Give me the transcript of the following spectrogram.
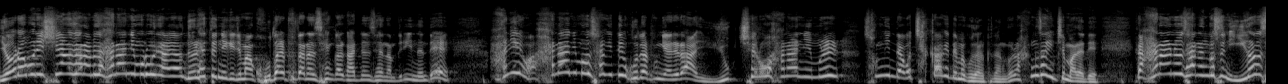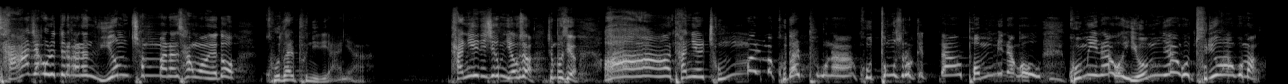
여러분이 신앙생활하면서 하나님으로 인하여 늘 했던 얘기지만 고달프다는 생각을 가진 사람들이 있는데 아니에요. 하나님으로 살기 때문에 고달픈 게 아니라 육체로 하나님을 섬긴다고 착각하기 때문에 고달프다는 걸 항상 잊지 말아야 돼. 그러니까 하나님으로 사는 것은 이런 사자고로 들어가는 위험천만한 상황에도 고달픈 일이 아니야. 다니엘이 지금 여기서 좀 보세요. 아, 다니엘 정말 막 고달프구나. 고통스럽겠다. 번민하고 고민하고 염려하고 두려워하고 막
